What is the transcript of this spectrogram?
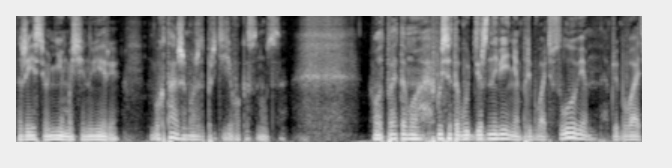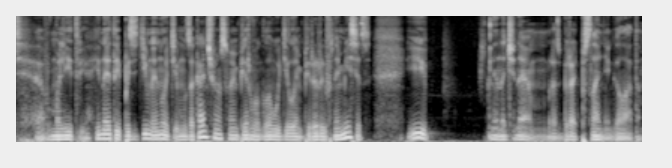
даже если он немощен в вере, Бог также может прийти его коснуться. Вот поэтому пусть это будет дерзновением пребывать в Слове, пребывать э, в молитве. И на этой позитивной ноте мы заканчиваем с вами первую главу, делаем перерыв на месяц и начинаем разбирать послание Галатам.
